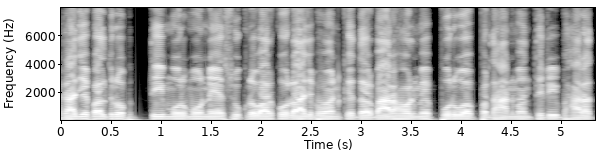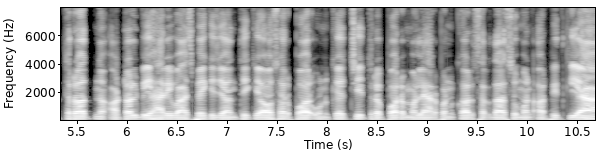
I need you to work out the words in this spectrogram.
राज्यपाल द्रौपदी मुर्मू ने शुक्रवार को राजभवन के दरबार हॉल में पूर्व प्रधानमंत्री भारत रत्न अटल बिहारी वाजपेयी की जयंती के अवसर पर उनके चित्र पर माल्यार्पण कर श्रद्धा सुमन अर्पित किया।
